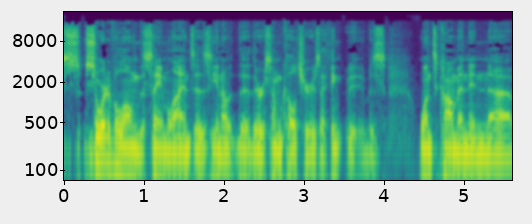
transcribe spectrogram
s- sort of along the same lines as you know, th- there are some cultures. I think it was once common in uh,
